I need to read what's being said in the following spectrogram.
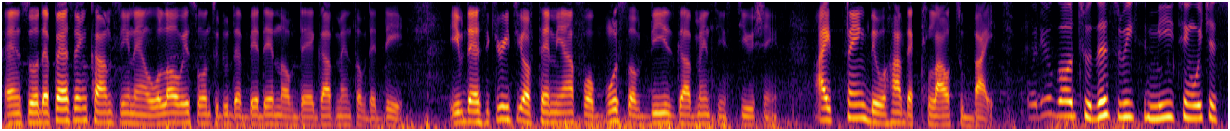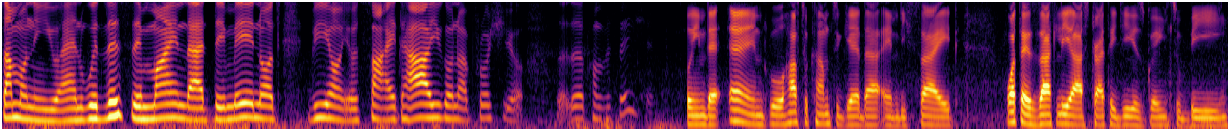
And so the person comes in and will always want to do the bidding of the government of the day. If there's security of tenure for most of these government institutions, I think they will have the clout to bite. Would you go to this week's meeting, which is summoning you, and with this in mind that they may not be on your side, how are you going to approach your, the, the conversation? In the end, we'll have to come together and decide what exactly our strategy is going to be,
